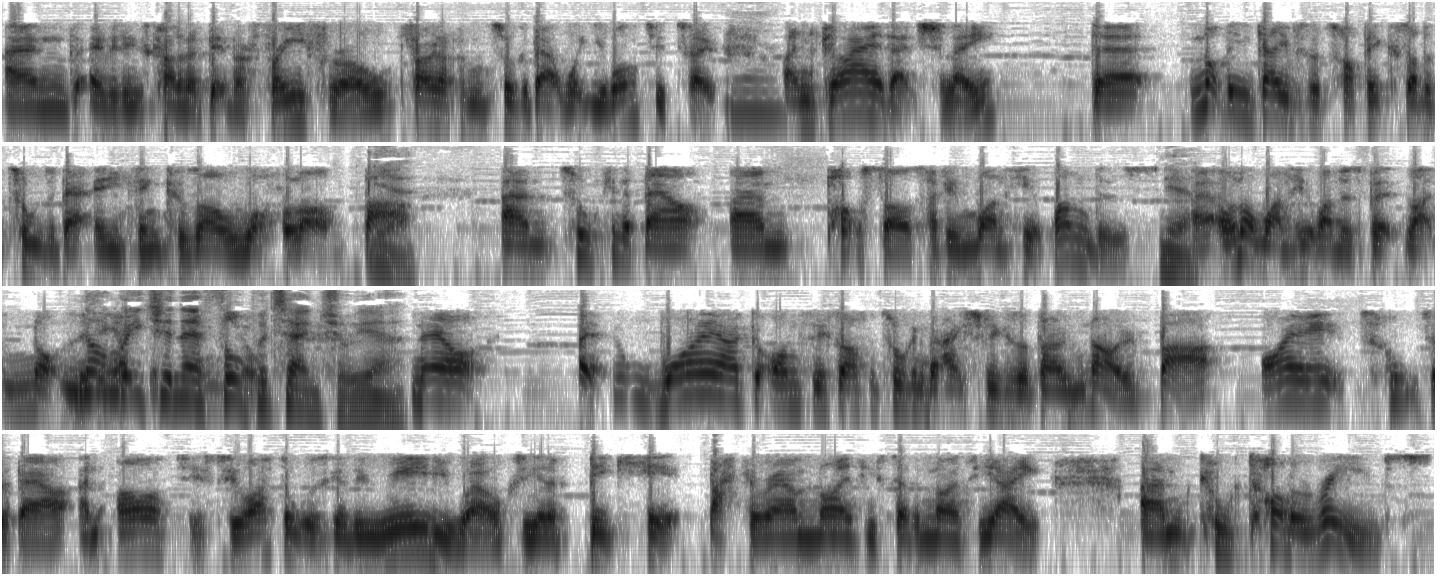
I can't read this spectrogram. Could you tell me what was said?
and everything's kind of a bit of a free for all. Throw it up and talk about what you wanted to. I'm glad actually that not that you gave us a topic because I'd have talked about anything because I'll waffle on, but um, talking about um, pop stars having one-hit wonders. Yeah. Uh, or not one-hit wonders, but like not living Not reaching their full potential, yeah. Now, uh, why I got onto this after talking about actually because I don't know, but I talked about an artist who I thought was going to do really well because he had a big hit back around 97, 98, um, called Connor Reeves.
